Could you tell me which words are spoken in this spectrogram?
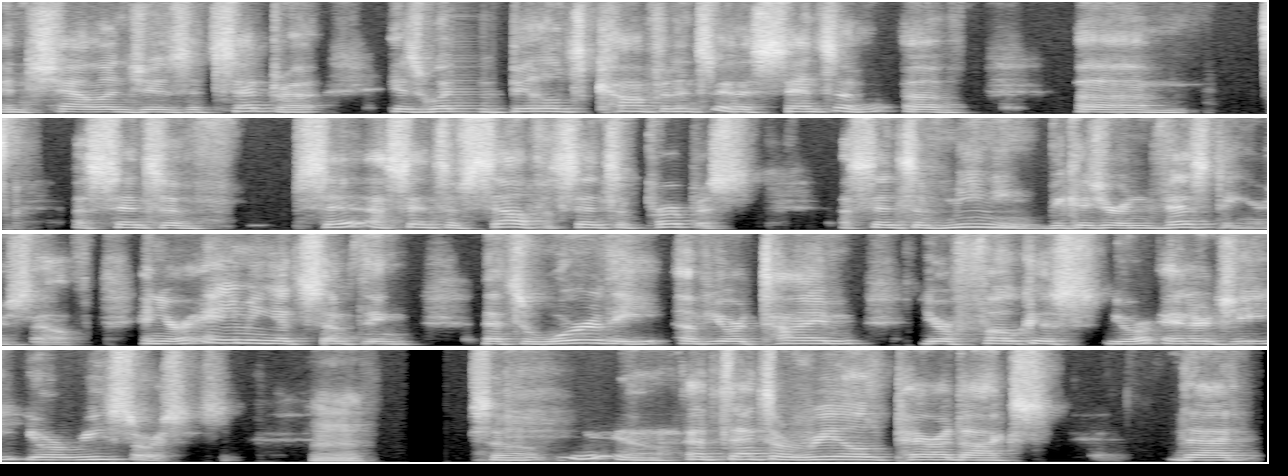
and challenges, etc., is what builds confidence and a sense of, of um, a sense of a sense of self, a sense of purpose, a sense of meaning because you're investing yourself and you're aiming at something that's worthy of your time, your focus, your energy, your resources. Mm. So you know that's that's a real paradox that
